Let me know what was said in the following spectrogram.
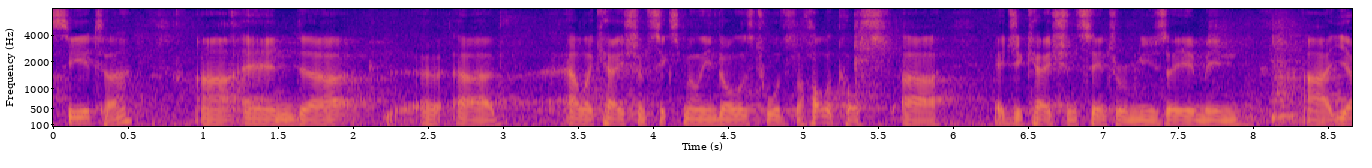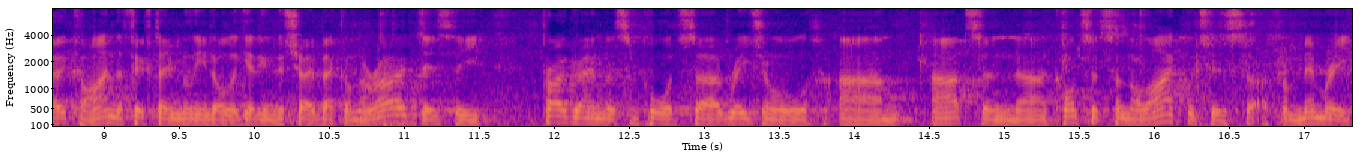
Theatre and allocation of $6 million towards the Holocaust uh, Education Centre and Museum in uh, Yokine, the $15 million getting the show back on the road. There's the program that supports uh, regional um, arts and uh, concerts and the like, which is uh, from memory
